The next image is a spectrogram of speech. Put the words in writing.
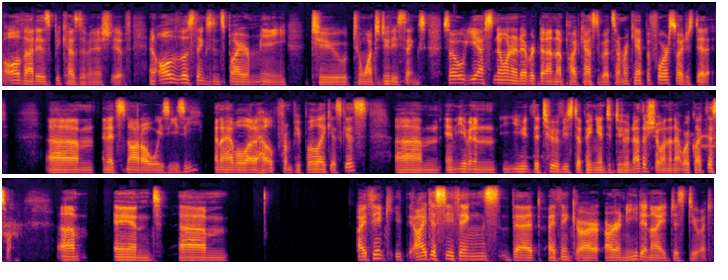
all of that is because of initiative. And all of those things inspire me to to want to do these things. So yes no one had ever done a podcast about summer camp before so i just did it. Um, and it's not always easy and i have a lot of help from people like iskis um, and even you the two of you stepping in to do another show on the network like this one. Um, and um, I think I just see things that I think are, are a need and I just do it.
